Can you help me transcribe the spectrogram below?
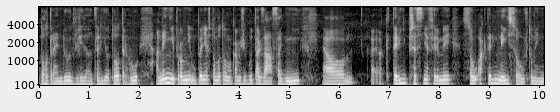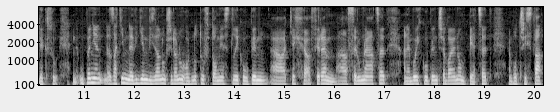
toho trendu, držitele celého toho trhu a není pro mě úplně v tomto okamžiku tak zásadní, který přesně firmy jsou a který nejsou v tom indexu. Úplně zatím nevidím významnou přidanou hodnotu v tom, jestli koupím těch firm 1700, anebo jich koupím třeba jenom 500 nebo 300,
